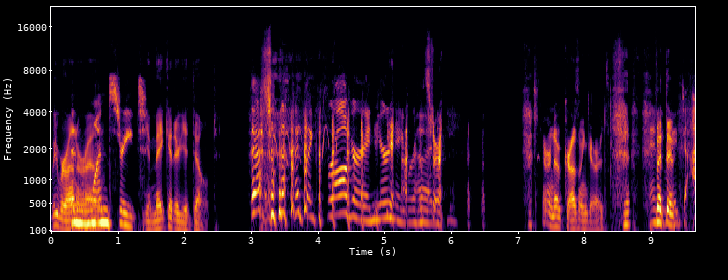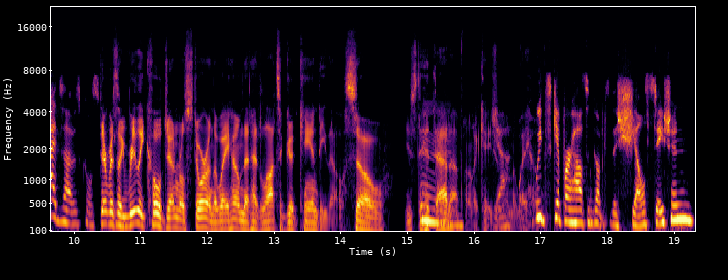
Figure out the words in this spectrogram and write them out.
We were on our own. one street. You make it or you don't. it's like Frogger in your neighborhood. That's right. there were no crossing guards. Anyway, but the, I just thought it was cool. Story. there was a really cool general store on the way home that had lots of good candy, though. So used to hit that up on occasion Mm. Yeah. on the way home. We'd skip our house and go up to the Shell station.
